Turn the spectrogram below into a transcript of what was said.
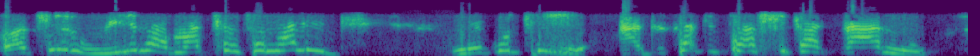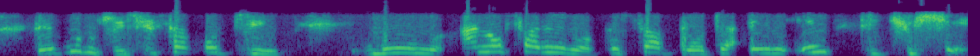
vachirwira mapersonality nekuti hatisati tasvika danho rekunzwisisa kuti munhu anofanirwa kusapota an institution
